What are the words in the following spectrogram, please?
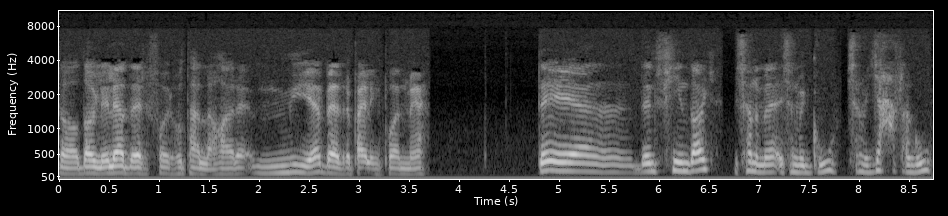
da daglig leder for hotellet har mye bedre peiling på enn meg. Det er, det er en fin dag. Jeg kjenner, meg, jeg kjenner meg god. Jeg kjenner meg jævla god.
